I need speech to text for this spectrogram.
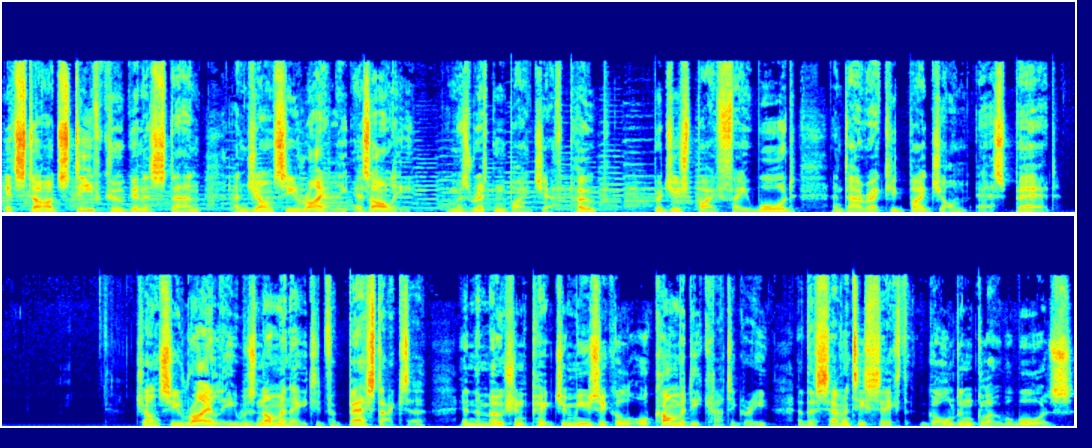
it starred Steve Coogan as Stan and John C. Reilly as Ollie and was written by Jeff Pope, produced by Faye Ward, and directed by Jon S. Baird. John C. Reilly was nominated for Best Actor in the Motion Picture Musical or Comedy category at the 76th Golden Globe Awards.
